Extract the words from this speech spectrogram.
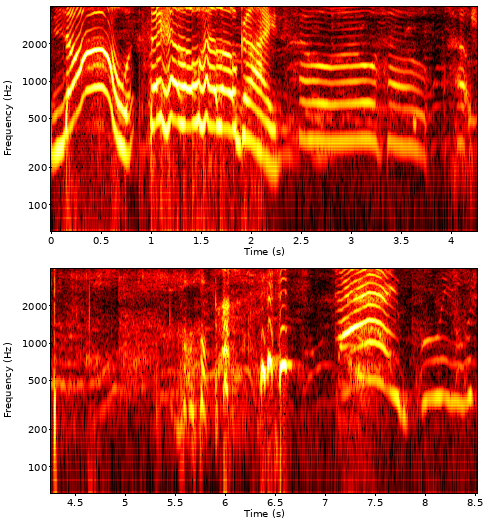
No! Say hello, hello, guys. Hello, hello, hello. hey, please.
